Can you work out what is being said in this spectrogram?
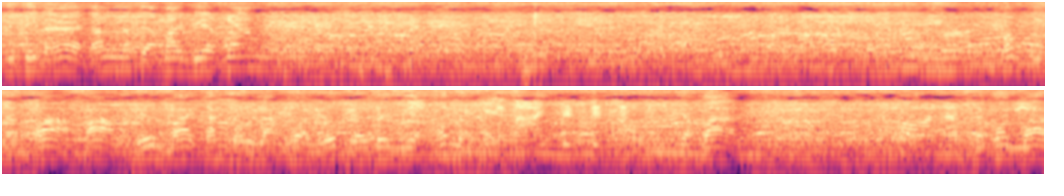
คือปฏิทินแห่กันแล้วจะไม่เบียดรังเขากินน้ำป้าป้ามันเดินไปกันโดยลังว่าเลิกเลยไปเบียดเขาหมือนแกตายอย่างว่าแต่คนว่า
